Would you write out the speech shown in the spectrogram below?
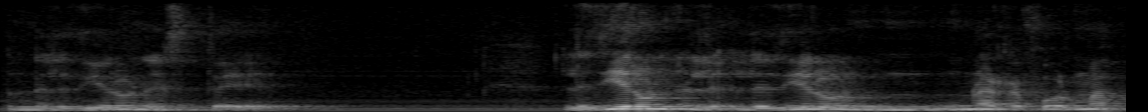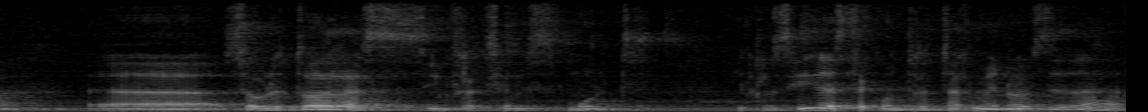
donde le dieron este le dieron, le dieron una reforma ah, sobre todas las infracciones, multas, inclusive hasta contratar menores de edad.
